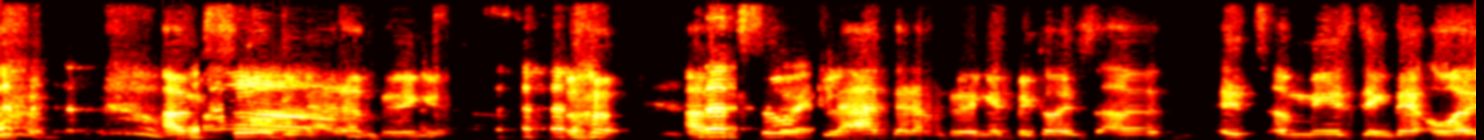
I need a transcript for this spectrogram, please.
I'm, I'm wow. so glad i'm doing it. I'm That's so great. glad that i'm doing it because uh, it's amazing. They're all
